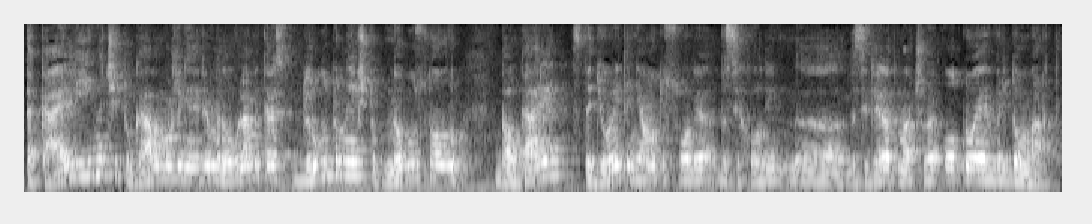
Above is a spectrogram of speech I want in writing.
Така е ли иначе, тогава може да генерираме много голям интерес. Другото нещо, много основно. България стадионите нямат условия да се ходи, да се гледат мачове от ноември до март.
